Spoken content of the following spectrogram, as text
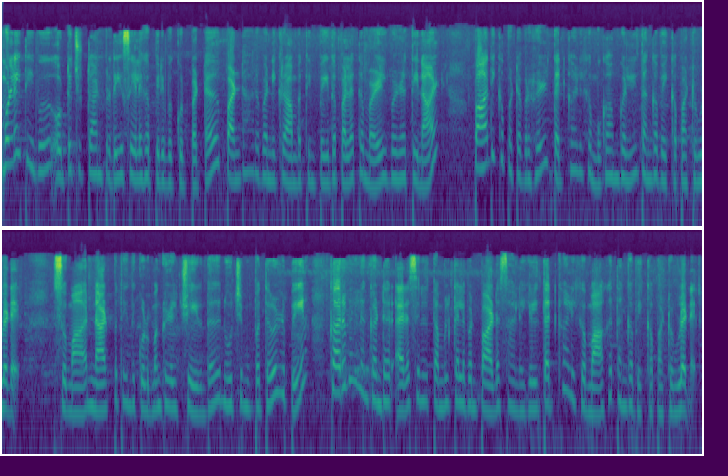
முல்லைத்தீவு ஒட்டுச்சுட்டான் பிரதேச செயலக பிரிவுக்குட்பட்ட பண்டாரவன்னி கிராமத்தின் பெய்த பலத்த மழை வெள்ளத்தினால் பாதிக்கப்பட்டவர்கள் தற்காலிக முகாம்களில் தங்க வைக்கப்பட்டுள்ளனர். சுமார் நாற்பத்தைந்து குடும்பங்களைச் சேர்ந்த நூற்றி முப்பத்தேழு பேர் கருவேலங்கண்டர் அரசினர் தமிழ்கலவன் பாடசாலையில் தற்காலிகமாக தங்க வைக்கப்பட்டுள்ளனர்.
